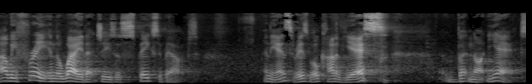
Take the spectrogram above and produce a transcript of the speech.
Are we free in the way that Jesus speaks about? And the answer is, well, kind of yes, but not yet.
